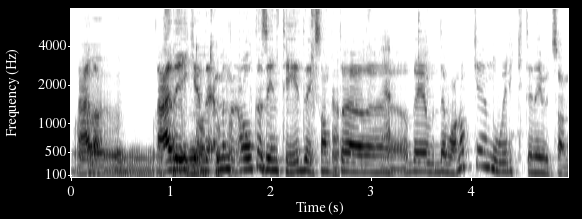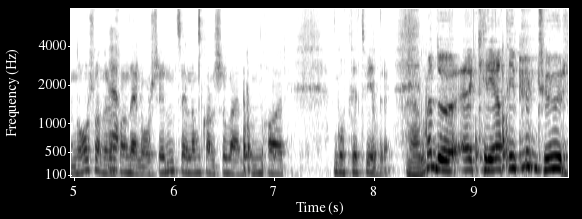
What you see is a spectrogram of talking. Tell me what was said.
Og- Nei da. Nei, det gikk, det, men alt i sin tid. ikke sant? Eh, Ja. Det, det var nok noe riktig det utsagnet nå, skjønner du, for en del år siden. Selv om kanskje verden har gått litt videre. Men du, eh, kreativ kultur.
